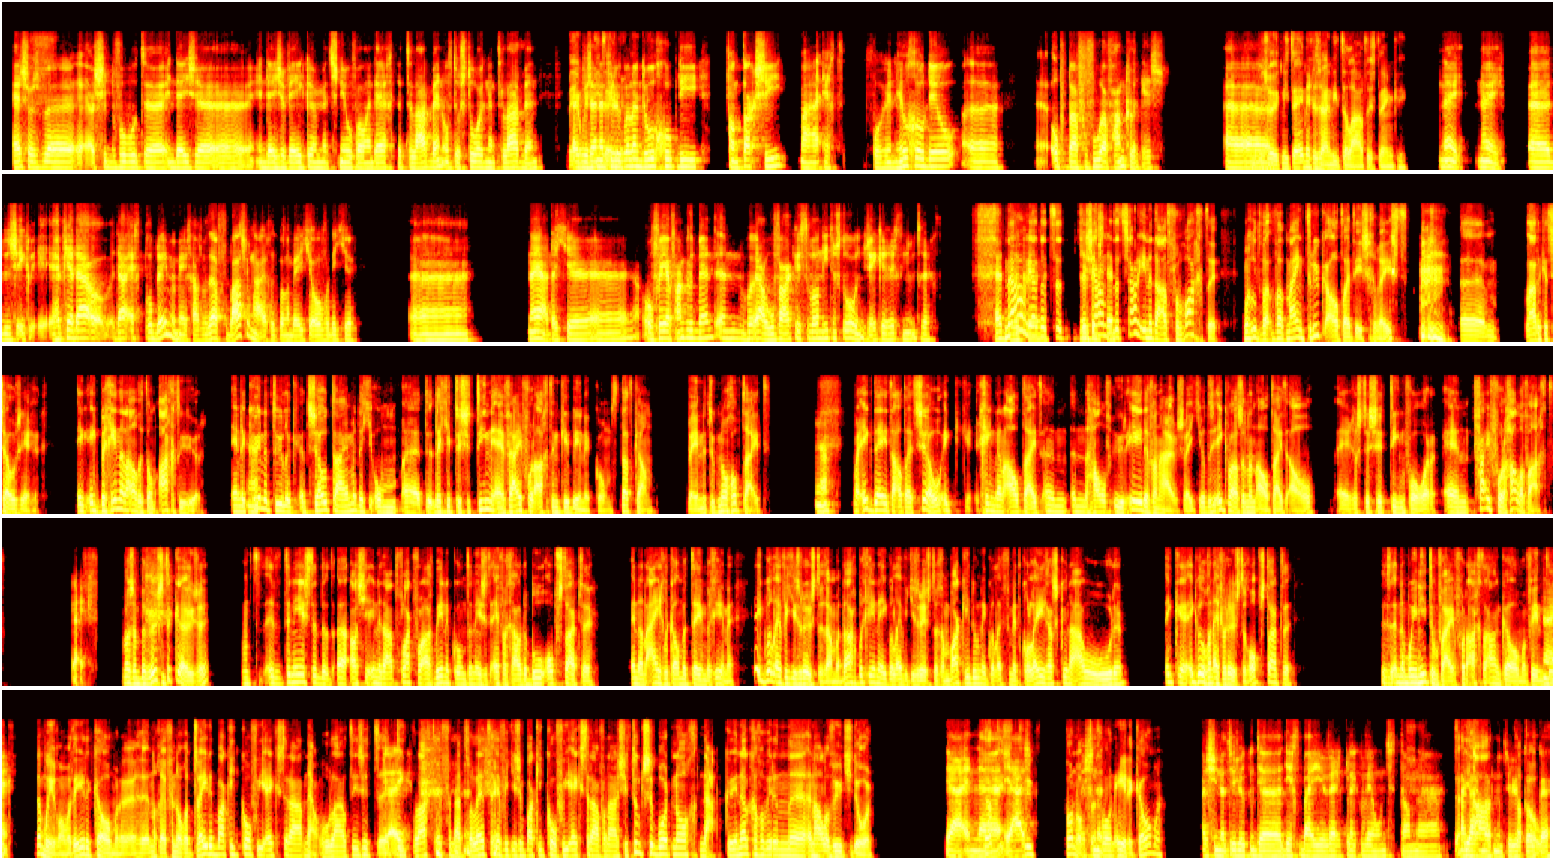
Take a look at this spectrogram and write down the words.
Hè, zoals we, als je bijvoorbeeld in, deze, in deze weken met sneeuwval en dergelijke te laat bent, of door storingen te laat bent. Ben Kijk, we zijn natuurlijk wel een doelgroep die van taxi, maar echt voor een heel groot deel eh, openbaar vervoer afhankelijk is. Maar Dan Eh, zul ik niet de enige zijn die te laat is, denk ik. Nee, nee. Dus ik, heb jij daar, daar echt problemen mee gehad? Want daar verbaas ik me eigenlijk wel een beetje over dat je, nou ja, dat je OV-afhankelijk bent. En hoe- ja, hoe vaak is er wel niet een storing, zeker richting Utrecht? Hè, Nou ja, dat, je drukke zou, dat zou je inderdaad verwachten. Maar goed, wat, wat mijn truc altijd is geweest. ehm, laat ik het zo zeggen. Ik, ik begin dan altijd om 8 uur. En dan kun je Ja. natuurlijk het zo timen dat je, om, eh, te- dat je tussen 10 en 5 voor 8 een keer binnenkomt. Dat kan. Ben je natuurlijk nog op tijd. Ja. Maar ik deed het altijd zo. Ik ging dan altijd een, een half uur eerder van huis. Weet je. Dus ik was er dan altijd al. Ergens tussen 10 voor en 5 voor half 8 Kijk, was een bewuste keuze. Want eh, ten eerste, dat, eh, als je inderdaad vlak voor acht binnenkomt, dan is het even gauw de boel opstarten. En dan eigenlijk al meteen beginnen. Ik wil eventjes rustig aan mijn dag beginnen. Ik wil eventjes rustig een bakje doen. Ik wil even met collega's kunnen ouwe hoeren. Ik, eh, ik wil gewoon even rustig opstarten. Dus, en dan moet je niet om vijf voor de acht aankomen, vind Nee. ik. Dan moet je gewoon wat eerder komen. Nog even nog een tweede bakje koffie extra. Nou, hoe laat is het? Tien voor acht. Even naar het toilet. Eventjes een bakje koffie extra voor naast je toetsenbord nog. Nou, kun je in elk geval weer een, een half uurtje door. Ja, en Dat eh, is ja, gewoon, op, gewoon eerder komen. als je natuurlijk de, dicht bij je werkplek woont, dan, eh dan Ja, kan dat natuurlijk dat ook. ook. Hè?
